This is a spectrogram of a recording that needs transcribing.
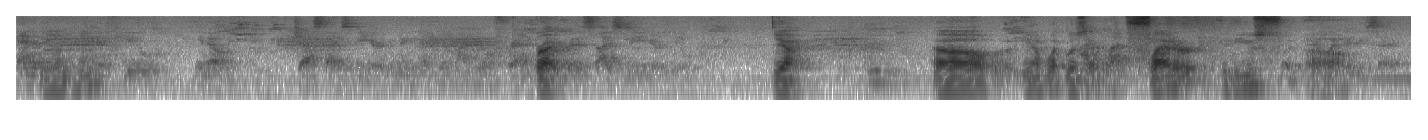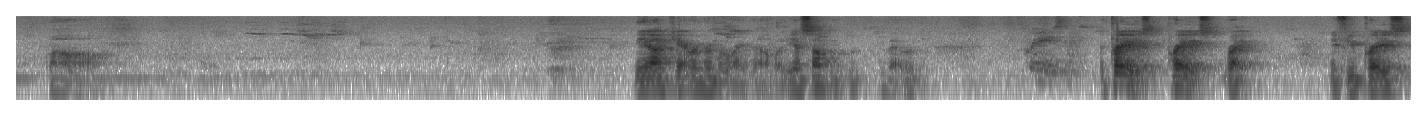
enemy, Mhm. and if you, you know, chastise me, or, you know, you're my real friend. Right. you criticize me, or you, Yeah. Uh, yeah, what was that? Flatter? Did he use? What Uh, did he say? oh. Yeah, I can't remember right now, but yeah, something that would- Praise me. praise, praise, right. If you praise,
